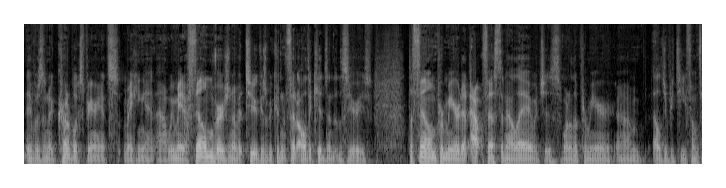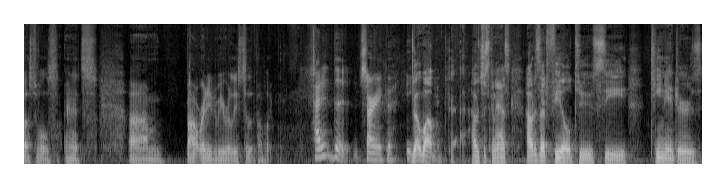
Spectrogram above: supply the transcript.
it was an incredible experience making it. Uh, we made a film version of it too because we couldn't fit all the kids into the series. The film premiered at Outfest in LA, which is one of the premier um, LGBT film festivals, and it's um, about ready to be released to the public. How did the sorry go ahead. No, well, I was just going to ask, how does that feel to see teenagers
